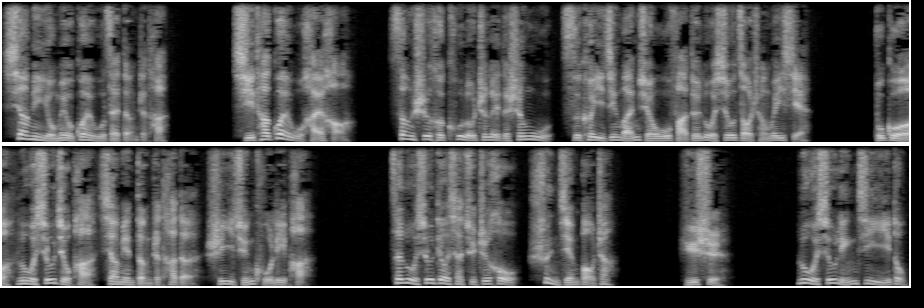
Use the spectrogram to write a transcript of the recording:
下面有没有怪物在等着他。其他怪物还好。丧尸和骷髅之类的生物，此刻已经完全无法对洛修造成威胁。不过，洛修就怕下面等着他的是一群苦力怕，在洛修掉下去之后瞬间爆炸。于是，洛修灵机一动，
